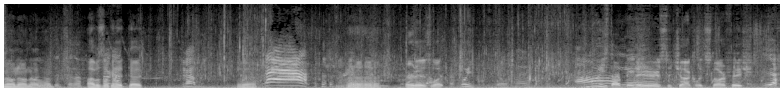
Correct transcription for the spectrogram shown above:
no, no, no, No, no. I was looking at the. Crab. Yeah. Ah! there it is. What? Uy, Oh, starfish. There's the chocolate starfish. Yeah.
